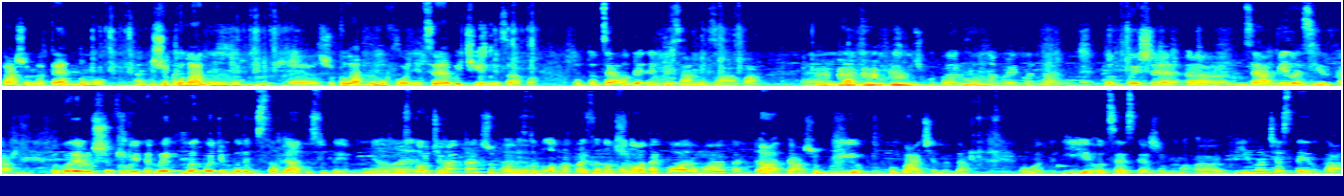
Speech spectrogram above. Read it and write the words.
Та, що на темному, шоколадному, е, шоколадному фоні це вечірній запах. Тобто це один і той самий запах. Е, Я цю бутилочку беру, наприклад, так. Тут пише е, ця біла зірка. ви розшифруєте. Ми, ми потім будемо вставляти сюди е, листочок. Так, так, щоб повністю було прописано по нотах, по ароматах. Так, так, щоб ви побачили, да. От. І оце, скажімо, біла частинка,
